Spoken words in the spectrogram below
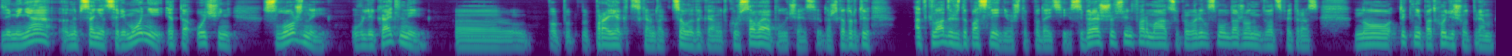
для меня написание церемоний – это очень сложный, увлекательный проект, скажем так, целая такая вот курсовая получается, даже который ты откладываешь до последнего, чтобы подойти. Собираешь всю информацию, проговорил с молодоженами 25 раз, но ты к ней подходишь вот прям,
